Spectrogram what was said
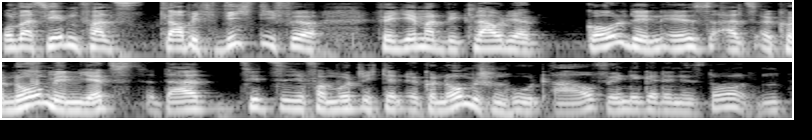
und was jedenfalls, glaube ich, wichtig für, für jemand wie Claudia Goldin ist als Ökonomin jetzt, da zieht sie vermutlich den ökonomischen Hut auf, weniger den historischen,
